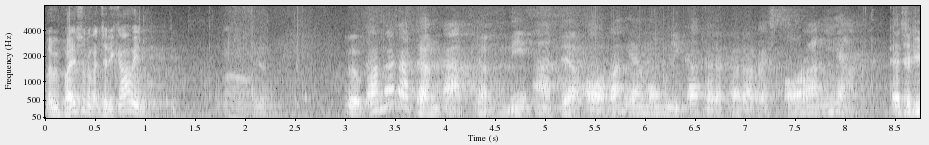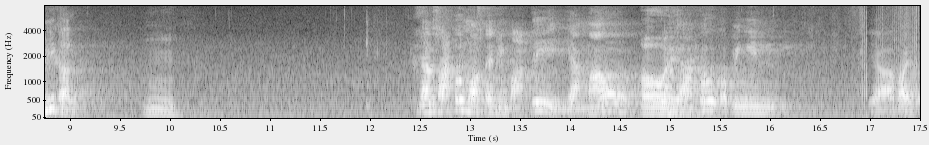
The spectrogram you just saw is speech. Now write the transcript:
Lebih baik sudah nggak jadi kawin. Oh, iya. Loh, karena kadang-kadang nih ada orang yang mau menikah gara-gara restorannya. Gak jadi nikah loh. Yang satu mau standing party, yang mau Oh, yang iya. satu kepingin ya apa itu?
